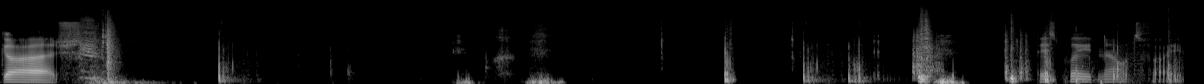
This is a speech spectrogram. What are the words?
gosh. Days played, now it's five.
